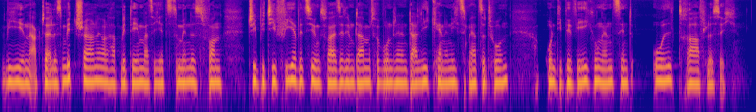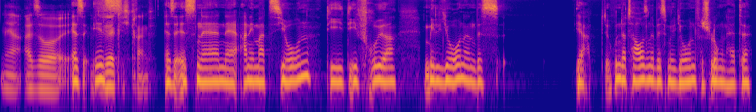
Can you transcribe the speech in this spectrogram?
wie ein aktuelles Midjourney und habe mit dem, was ich jetzt zumindest von GPT-4 beziehungsweise dem damit verbundenen DALI kenne, nichts mehr zu tun. Und die Bewegungen sind ultra flüssig. Ja, also es ist wirklich krank. Es ist eine, eine Animation, die, die früher Millionen bis ja, Hunderttausende bis Millionen verschlungen hätte,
